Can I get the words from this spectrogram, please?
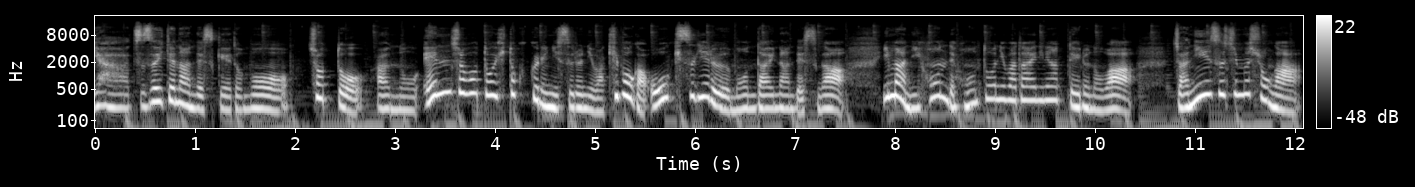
いや続いてなんですけれども、ちょっと、あの、炎上と一括りにするには規模が大きすぎる問題なんですが、今日本で本当に話題になっているのは、ジャニーズ事務所が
